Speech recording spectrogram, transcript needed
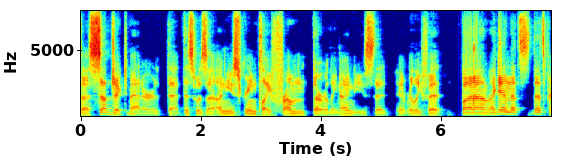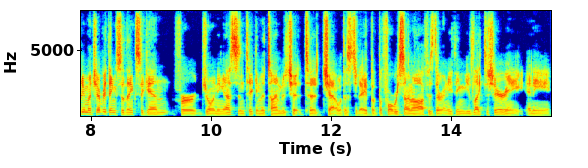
the subject matter that this was an unused screenplay from the early '90s, that it really fit. But um, again, that's that's pretty much everything. So thanks again for joining us and taking the time to ch- to chat with us today. But before we sign off, is there anything you'd like to share? Any any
